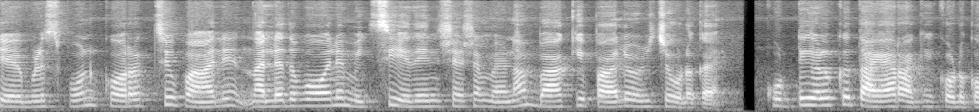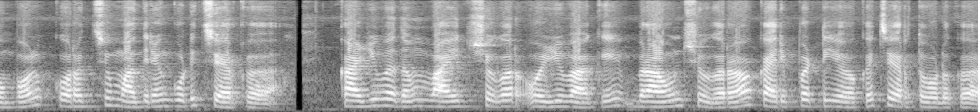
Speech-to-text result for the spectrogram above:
ടേബിൾ സ്പൂൺ കുറച്ച് പാൽ നല്ലതുപോലെ മിക്സ് ചെയ്തതിന് ശേഷം വേണം ബാക്കി പാൽ ഒഴിച്ചു കൊടുക്കാൻ. കുട്ടികൾക്ക് തയ്യാറാക്കി കൊടുക്കുമ്പോൾ കുറച്ച് മധുരം കൂടി ചേർക്കുക. കഴിവതും വൈറ്റ് ഷുഗർ ഒഴിവാക്കി ബ്രൗൺ ഷുഗറോ കരിപ്പട്ടിയോ ഒക്കെ ചേർത്ത് കൊടുക്കുക.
